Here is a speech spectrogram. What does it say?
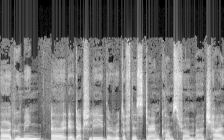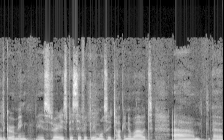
Uh, grooming, uh, it actually, the root of this term comes from uh, child grooming. It's very specifically mostly talking about um, uh,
